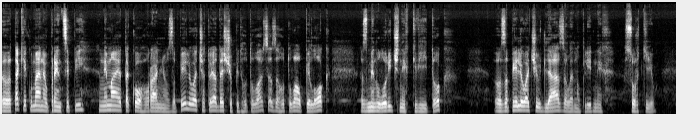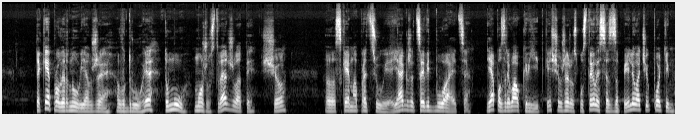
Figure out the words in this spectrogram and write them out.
Е, Так як у мене, в принципі, немає такого раннього запилювача, то я дещо підготувався, заготував пилок з минулорічних квіток е, запилювачів для зеленоплідних сортів. Таке провернув я вже вдруге, тому можу стверджувати, що е, схема працює. Як же це відбувається? Я позривав квітки, що вже розпустилися з запилювачів, потім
